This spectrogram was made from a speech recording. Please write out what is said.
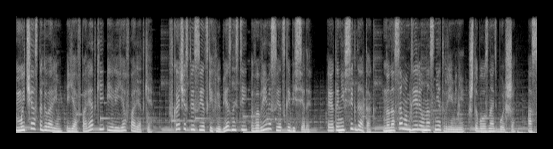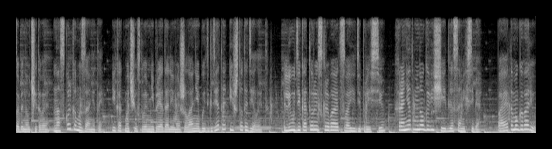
Мы часто говорим «я в порядке» или «я в порядке» в качестве светских любезностей во время светской беседы. Это не всегда так, но на самом деле у нас нет времени, чтобы узнать больше, особенно учитывая, насколько мы заняты и как мы чувствуем непреодолимое желание быть где-то и что-то делать. Люди, которые скрывают свою депрессию, хранят много вещей для самих себя. Поэтому говорю,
